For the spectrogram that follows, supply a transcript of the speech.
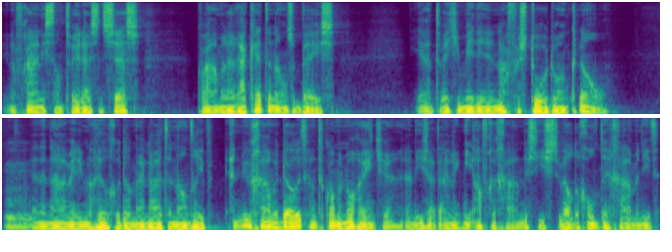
in Afghanistan 2006 kwamen de raketten naar onze base. Ja, toen werd je midden in de nacht verstoord door een knal. Mhm. En daarna weet ik nog heel goed dat mijn luitenant riep... en nu gaan we dood, want er kwam er nog eentje. En die is uiteindelijk niet afgegaan, dus die is wel de grond in gaan, maar niet...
